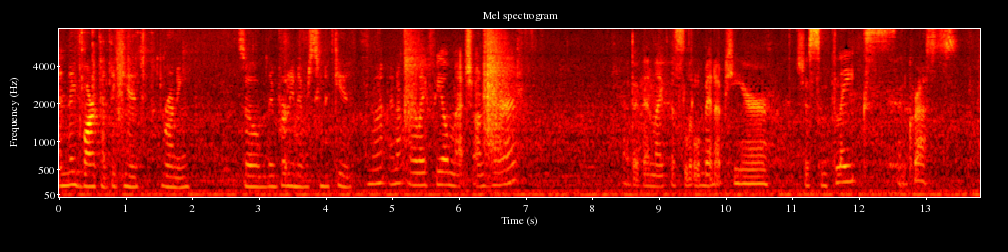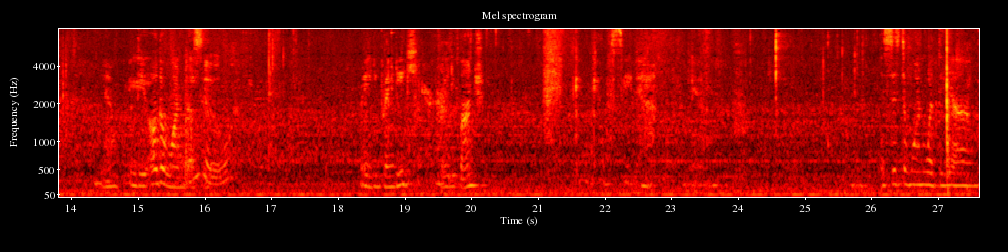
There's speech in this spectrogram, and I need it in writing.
and they bark at the kid running. So they've probably never seen a kid. Not, I don't really feel much on her. Other than like this little bit up here. It's just some flakes and crusts. Yeah. And the other one doesn't. Ew. Brady, Brady, Brady Bunch. Can kind of see that. Yeah. Is this the one with the um,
